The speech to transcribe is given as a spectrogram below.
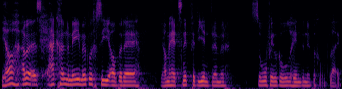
Ja, aber es hätte können mehr möglich sein, aber äh, ja, man hätte es nicht verdient, wenn man so viel Goal hinten bekommt, leider.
